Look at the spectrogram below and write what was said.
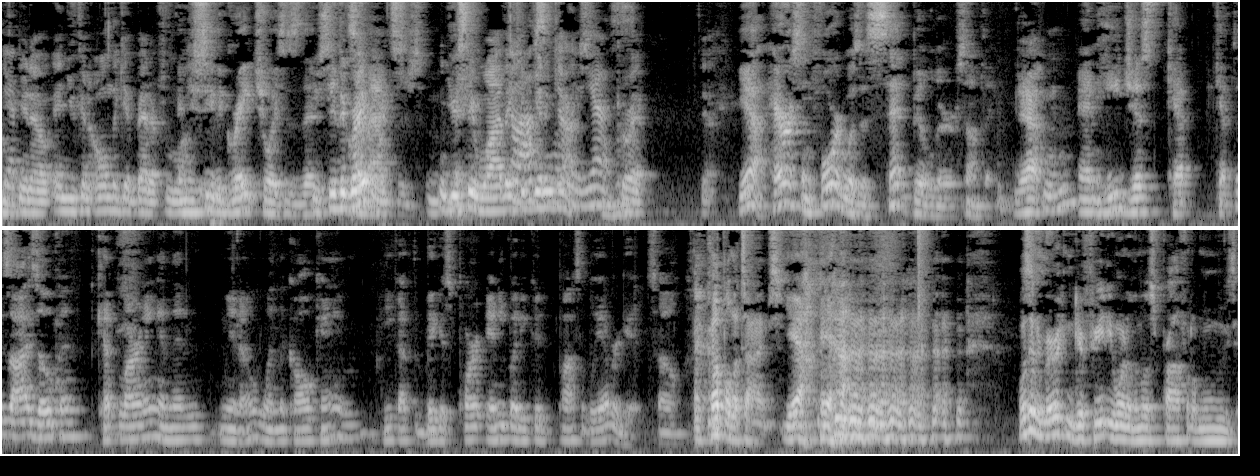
Yep. you know and you can only get better from And you see the great choices that you see the great some ones actors you see why they Oh, keep getting cast yes. correct Yeah, Harrison Ford was a set builder or something. Yeah. Mm-hmm. and he just kept kept his eyes open, kept learning, and then you know when the call came, he got the biggest part anybody could possibly ever get. So A couple of times. yeah, yeah. Wasn't American Graffiti one of the most profitable movies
